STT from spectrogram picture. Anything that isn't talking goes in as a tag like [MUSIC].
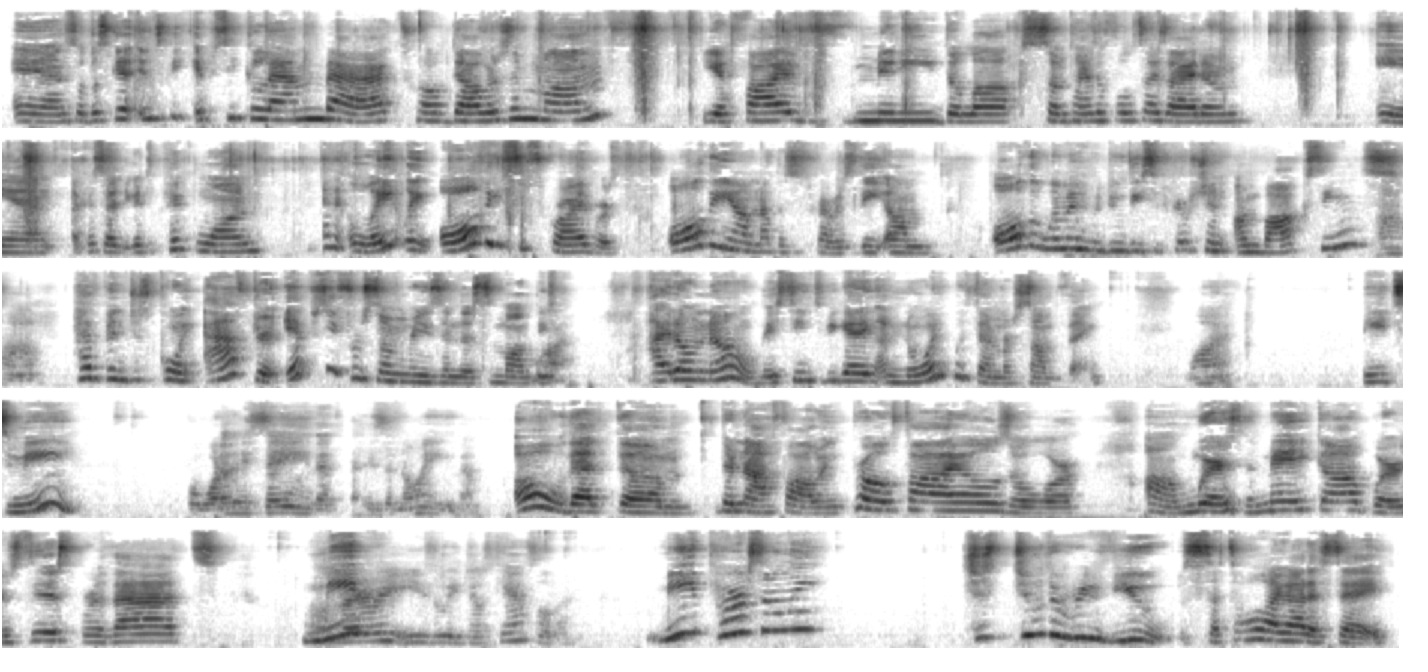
And so let's get into the Ipsy Glam Bag. Twelve dollars a month. You have five mini deluxe, sometimes a full size item. And like I said, you get to pick one. And lately, all these subscribers, all the um, not the subscribers, the um, all the women who do these subscription unboxings Uh-huh. have been just going after Ipsy for some reason this month. Why? I don't know. They seem to be getting annoyed with them or something. Why? Beats me. But what are they saying that is annoying them? Oh, that um, they're not following profiles or um, where's the makeup? Where's this? Where that? Well, Me very easily just cancel them. Me personally, just do the reviews. That's all I gotta say.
